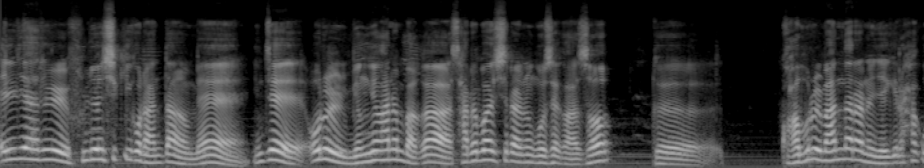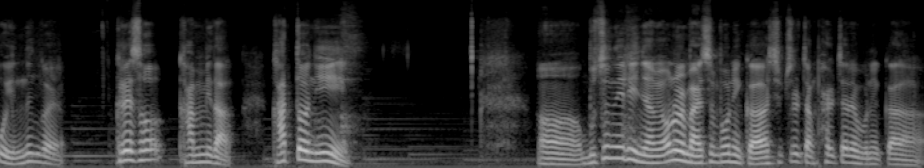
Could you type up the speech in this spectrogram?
엘리야를 훈련시키고 난 다음에 이제 오늘 명령하는 바가 사르밧이라는 곳에 가서 그 과부를 만나라는 얘기를 하고 있는 거예요. 그래서 갑니다. 갔더니 어 무슨 일이냐면 오늘 말씀 보니까 17장 8절에 보니까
